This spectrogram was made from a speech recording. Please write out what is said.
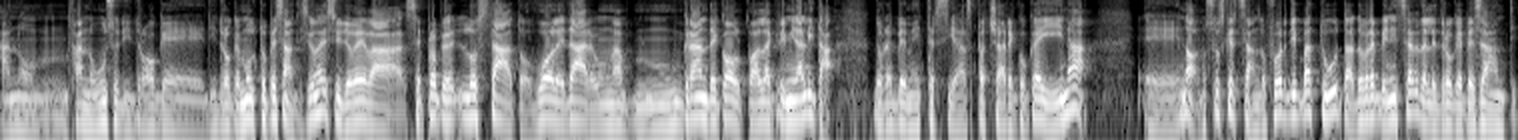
hanno, fanno uso di droghe, di droghe, molto pesanti. Secondo me si doveva, se proprio lo Stato vuole dare una, un grande colpo alla criminalità, dovrebbe mettersi a spacciare cocaina. Eh, no, non sto scherzando, fuori di battuta dovrebbe iniziare dalle droghe pesanti.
